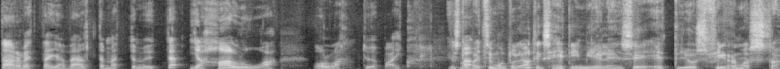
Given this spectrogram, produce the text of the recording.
tarvetta ja välttämättömyyttä ja halua olla työpaikoilla. Sitä paitsi mun tuli anteeksi heti mieleen se, että jos firmassa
